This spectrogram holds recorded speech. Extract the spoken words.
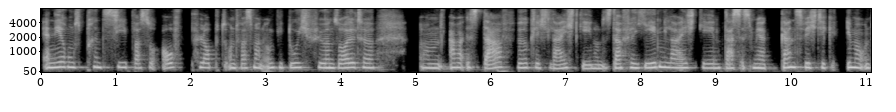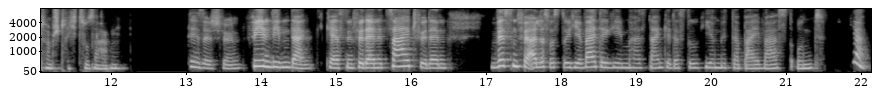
Ernährungsprinzip, was so aufploppt und was man irgendwie durchführen sollte. Ähm, aber es darf wirklich leicht gehen und es darf für jeden leicht gehen. Das ist mir ganz wichtig, immer unterm Strich zu sagen. Sehr, sehr schön. Vielen lieben Dank, Kerstin, für deine Zeit, für dein Wissen, für alles, was du hier weitergegeben hast. Danke, dass du hier mit dabei warst und ja,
